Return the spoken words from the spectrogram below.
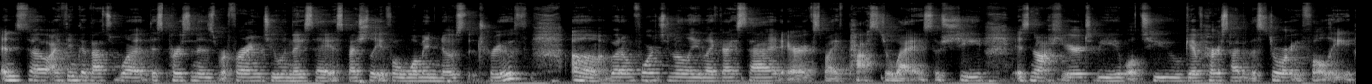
And so I think that that's what this person is referring to when they say, especially if a woman knows the truth. Um, but unfortunately, like I said, Eric's wife passed away, so she is not here to be able to give her side of the story fully.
